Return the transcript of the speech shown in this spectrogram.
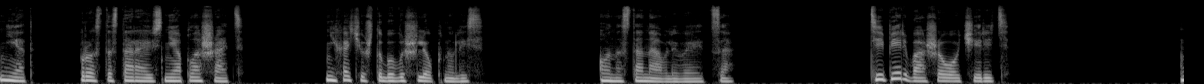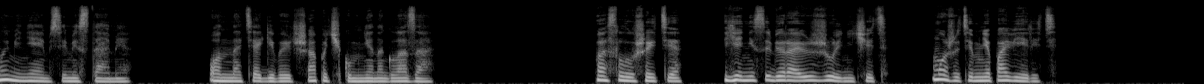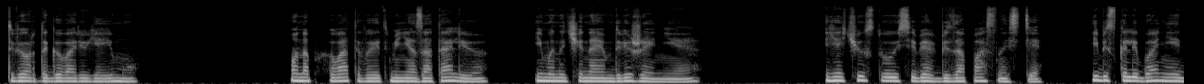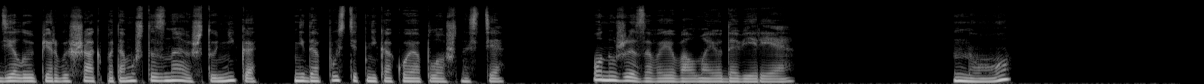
Нет, просто стараюсь не оплошать. Не хочу, чтобы вы шлепнулись. Он останавливается. Теперь ваша очередь. Мы меняемся местами. Он натягивает шапочку мне на глаза. Послушайте, я не собираюсь жульничать. Можете мне поверить. Твердо говорю я ему. Он обхватывает меня за талию, и мы начинаем движение. Я чувствую себя в безопасности и без колебания делаю первый шаг, потому что знаю, что Ника не допустит никакой оплошности. Он уже завоевал мое доверие. Ну,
